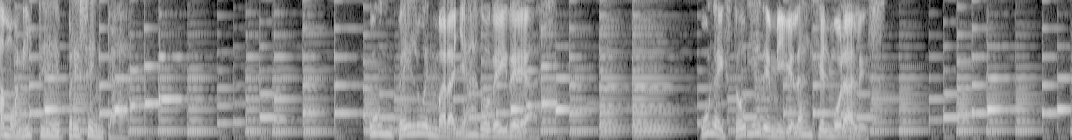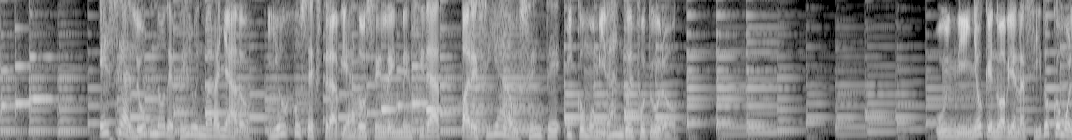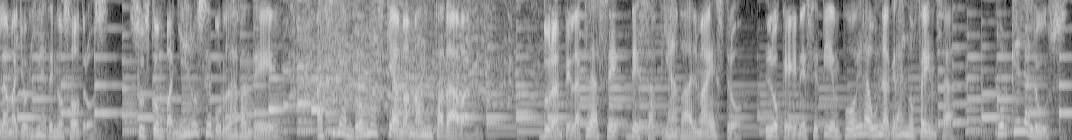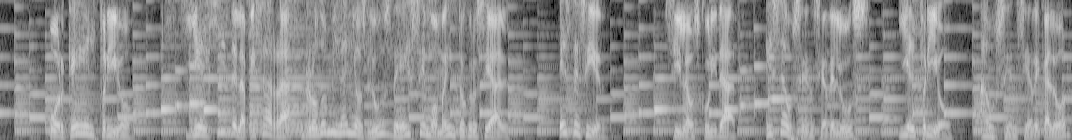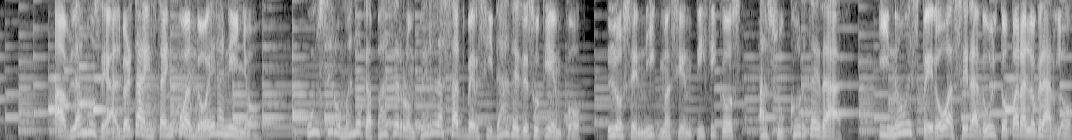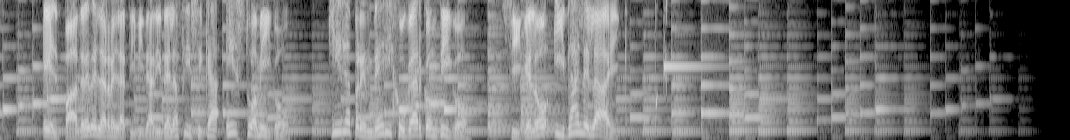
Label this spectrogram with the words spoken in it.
Amonite presenta Un pelo enmarañado de ideas. Una historia de Miguel Ángel Morales. Ese alumno de pelo enmarañado y ojos extraviados en la inmensidad parecía ausente y como mirando el futuro. Un niño que no había nacido como la mayoría de nosotros. Sus compañeros se burlaban de él, hacían bromas que a mamá enfadaban. Durante la clase desafiaba al maestro, lo que en ese tiempo era una gran ofensa. ¿Por qué la luz? ¿Por qué el frío? Y el gis de la pizarra rodó mil años luz de ese momento crucial. Es decir, si la oscuridad es ausencia de luz y el frío ausencia de calor, Hablamos de Albert Einstein cuando era niño. Un ser humano capaz de romper las adversidades de su tiempo, los enigmas científicos a su corta edad, y no esperó a ser adulto para lograrlo. El padre de la relatividad y de la física es tu amigo. Quiere aprender y jugar contigo. Síguelo y dale like.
